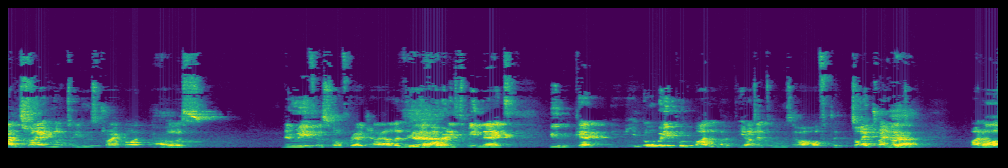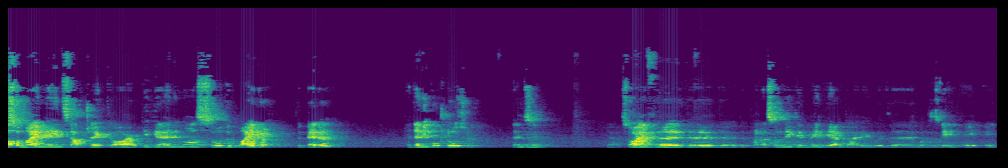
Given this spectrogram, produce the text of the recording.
I'm trying not to use tripod Ah. because the reef is so fragile that you have already three legs. You can you know where you put one, but the other two are often. So I try not Yeah. to. But also my main subject are bigger animals, so the wider the better, and then you go closer. That's Yeah. it. Yeah. So I have the, the, the, the Panasonic, and mainly I'm diving with the what is it, 8, 8, 8,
